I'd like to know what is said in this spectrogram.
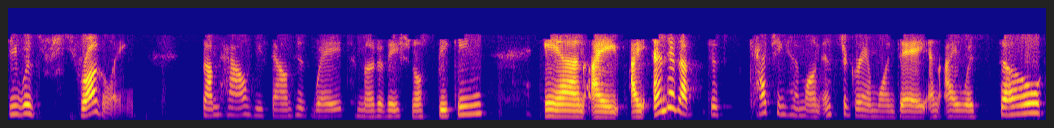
he was struggling. Somehow he found his way to motivational speaking, and I I ended up just catching him on Instagram one day, and I was so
